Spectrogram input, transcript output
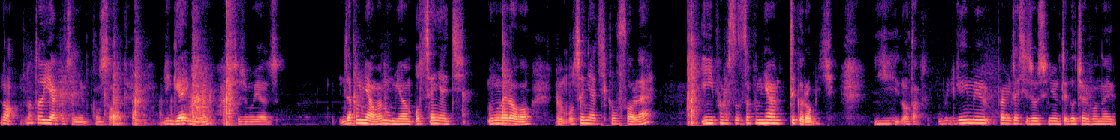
No, no to jak oceniam konsolkę? Big Gamer, szczerze mówiąc, zapomniałem, miałem oceniać numerowo, miałem oceniać konsolę i po prostu zapomniałem tego robić. I no tak, Big Gamer, pamiętajcie, że oceniłem tego czerwonego,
